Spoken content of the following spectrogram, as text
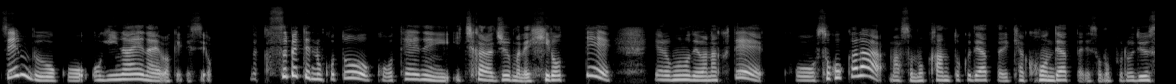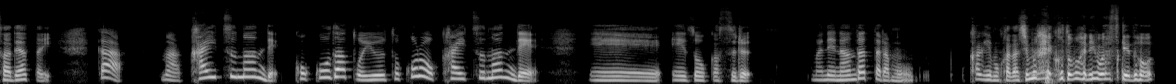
全部をこう補えないわけですよ。なんかすべてのことをこう丁寧に1から10まで拾ってやるものではなくて、こう、そこから、まあその監督であったり、脚本であったり、そのプロデューサーであったりが、まあ、かいつまんで、ここだというところをかいつまんで、えー、映像化する。まあね、なんだったらもう、影も形もないこともありますけど、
